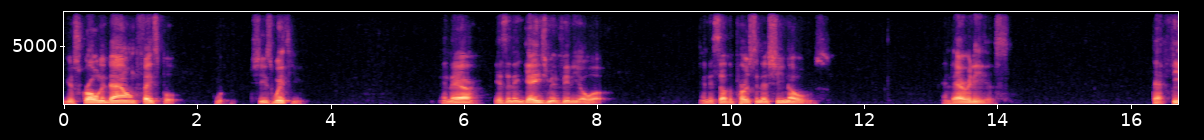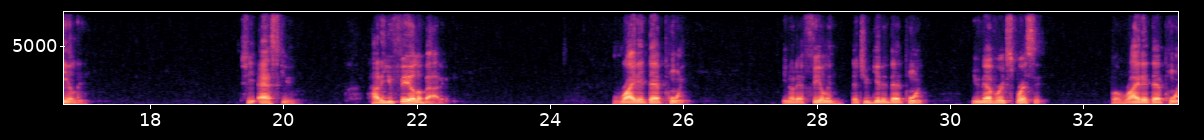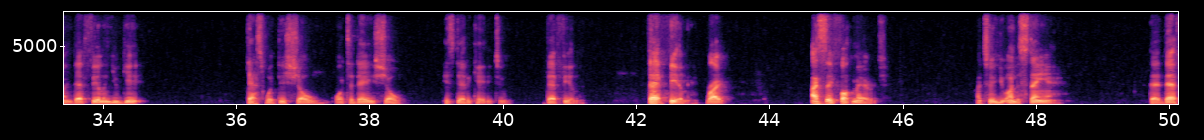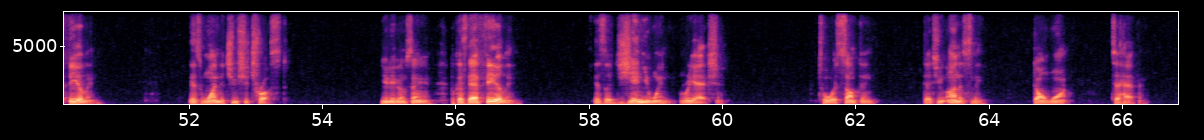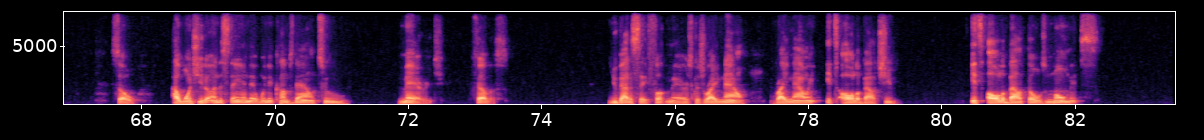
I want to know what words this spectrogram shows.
you're scrolling down Facebook. She's with you. And there is an engagement video up. And this other person that she knows. And there it is. That feeling. She asks you, How do you feel about it? Right at that point, you know that feeling that you get at that point? You never express it, but right at that point, that feeling you get, that's what this show or today's show is dedicated to. That feeling. That feeling, right? I say fuck marriage until you understand that that feeling is one that you should trust. You dig what I'm saying? Because that feeling is a genuine reaction towards something that you honestly don't want to happen. So I want you to understand that when it comes down to marriage, fellas, you got to say fuck marriage because right now, right now, it's all about you. It's all about those moments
